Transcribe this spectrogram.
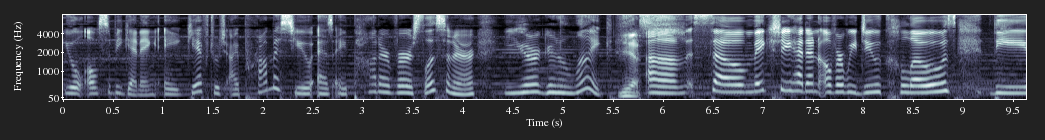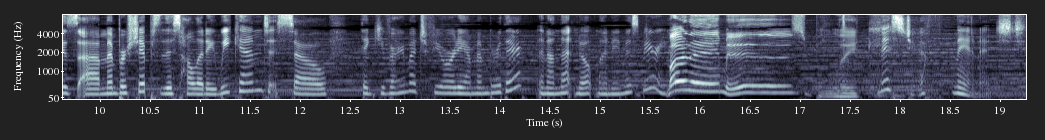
you'll also be getting a gift, which I promise you, as a Potterverse listener, you're going to like. Yes. Um, so make sure you head on over. We do close these uh, memberships this holiday weekend. So thank you very much if you already are a member there. And on that note, my name is Mary. My name is Blake. Mischief managed.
